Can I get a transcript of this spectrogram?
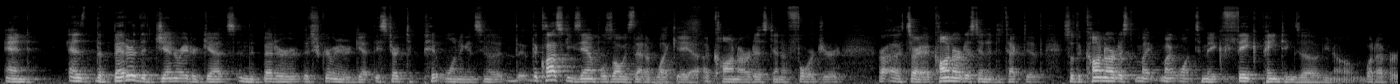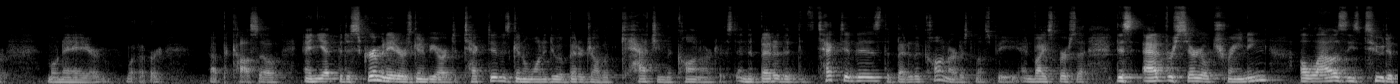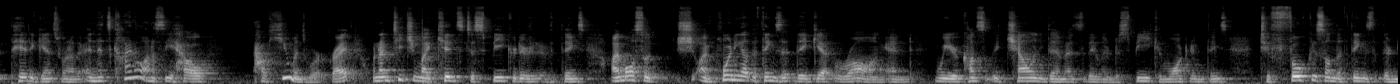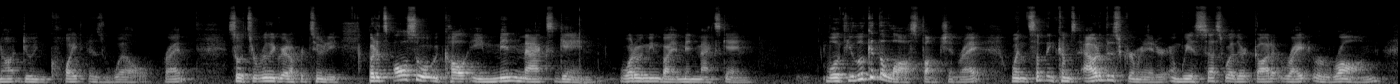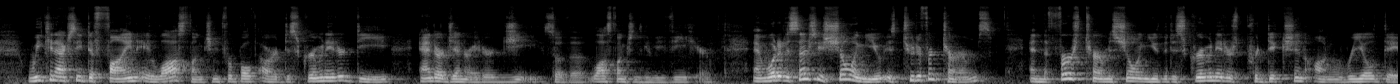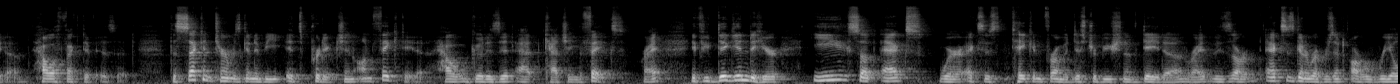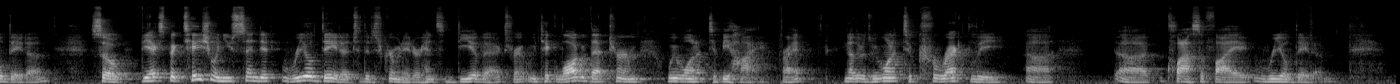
And as the better the generator gets and the better the discriminator get, they start to pit one against another. The, the classic example is always that of like a, a con artist and a forger, or, uh, sorry, a con artist and a detective. So the con artist might, might want to make fake paintings of, you know, whatever, Monet or whatever uh, Picasso. And yet the discriminator is going to be our detective, is going to want to do a better job of catching the con artist. And the better the detective is, the better the con artist must be, and vice versa. This adversarial training allows these two to pit against one another. And that's kind of honestly how how humans work, right? When I'm teaching my kids to speak or different, different things, I'm also I'm pointing out the things that they get wrong, and we are constantly challenging them as they learn to speak and walk into things to focus on the things that they're not doing quite as well, right? So it's a really great opportunity, but it's also what we call a min-max game. What do we mean by a min-max game? Well, if you look at the loss function, right, when something comes out of the discriminator and we assess whether it got it right or wrong, we can actually define a loss function for both our discriminator D and our generator G. So the loss function is going to be V here. And what it essentially is showing you is two different terms. And the first term is showing you the discriminator's prediction on real data. How effective is it? The second term is going to be its prediction on fake data. How good is it at catching the fakes, right? If you dig into here, E sub x, where x is taken from a distribution of data, right? These are x is going to represent our real data. So the expectation when you send it real data to the discriminator, hence d of x, right? When we take log of that term, we want it to be high, right? In other words, we want it to correctly uh, uh, classify real data.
